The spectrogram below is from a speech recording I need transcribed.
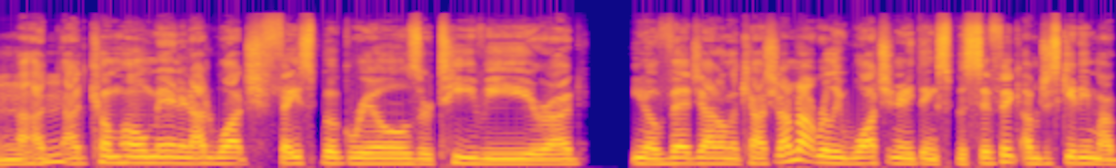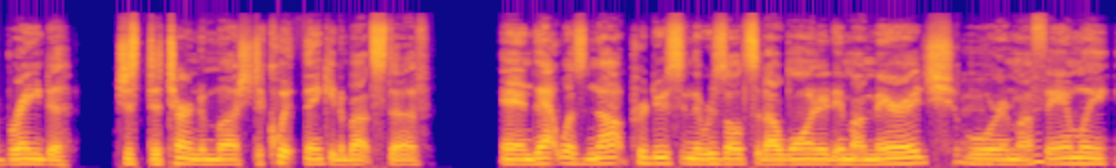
Mhm. I'd, I'd come home, man, and I'd watch Facebook reels or TV, or I'd, you know, veg out on the couch. And I'm not really watching anything specific. I'm just getting my brain to just to turn to mush, to quit thinking about stuff. And that was not producing the results that I wanted in my marriage or in my Mhm. family.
